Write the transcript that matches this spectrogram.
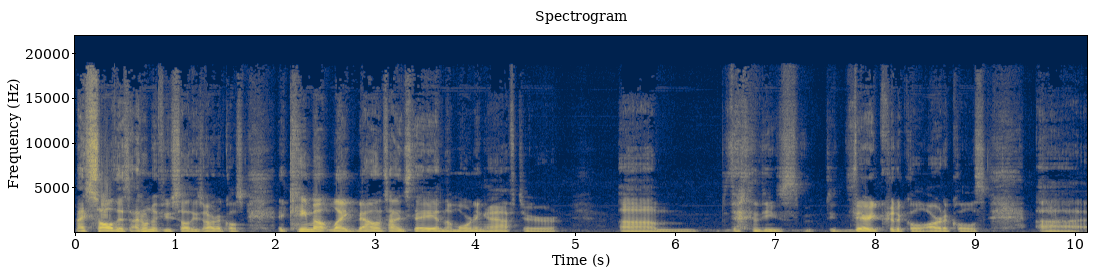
I saw this. I don't know if you saw these articles. It came out like Valentine's Day and the morning after. Um, these very critical articles. Uh,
